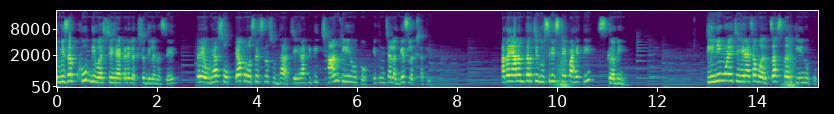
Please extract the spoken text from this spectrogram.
तुम्ही जर खूप दिवस चेहऱ्याकडे लक्ष दिलं नसेल तर एवढ्या सोप्या प्रोसेसनं सुद्धा चेहरा किती छान क्लीन होतो हे तुमच्या लगेच लक्षात येईल. आता यानंतरची दुसरी स्टेप आहे ती स्क्रबिंग क्लिनिंगमुळे चेहऱ्याचा वरचा स्तर क्लीन होतो.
